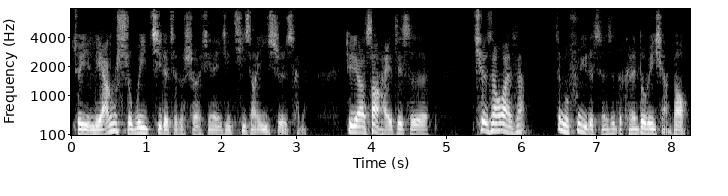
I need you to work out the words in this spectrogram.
所以粮食危机的这个事儿，现在已经提上议事日程了。就像上海这次千山万山这么富裕的城市，都可能都没想到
